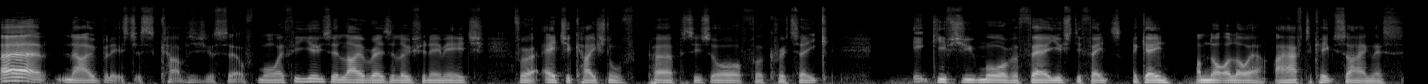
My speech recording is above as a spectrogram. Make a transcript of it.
Uh, no, but it just covers yourself more. If you use a low resolution image for educational purposes or for critique, it gives you more of a fair use defence. Again, I'm not a lawyer. I have to keep saying this.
